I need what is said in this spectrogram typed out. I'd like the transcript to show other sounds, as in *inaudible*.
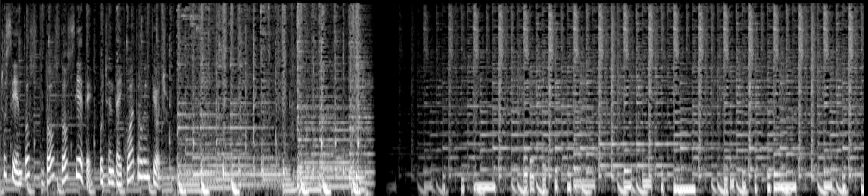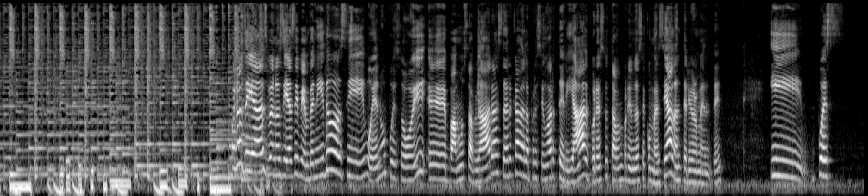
1-800-227-8428. Días y bienvenidos. Y bueno, pues hoy eh, vamos a hablar acerca de la presión arterial, por eso estaban poniendo ese comercial anteriormente. Y pues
